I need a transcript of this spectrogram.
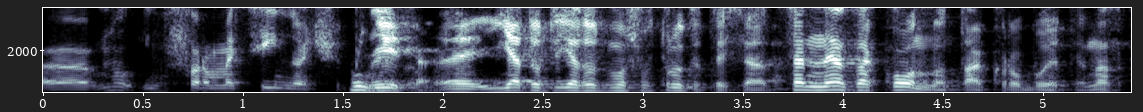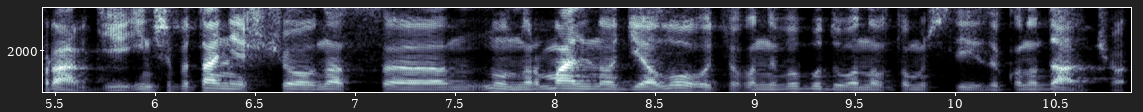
е, ну інформаційно чутливим. Дивіться, е, я тут я тут мушу втрутитися. Це незаконно так робити. Насправді інше питання, що в нас е, ну нормального діалогу цього не вибудовано, в тому числі і законодавчо.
